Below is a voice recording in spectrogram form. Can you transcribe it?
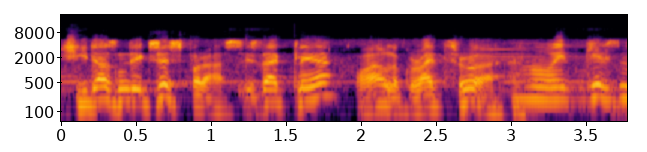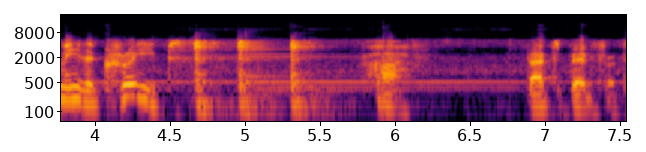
She doesn't exist for us. Is that clear? Well, I'll look right through her. Oh, it gives me the creeps. Ha! That's Bedford.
